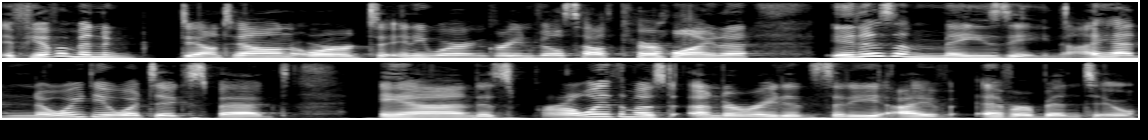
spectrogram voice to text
if you haven't been to downtown or to anywhere in Greenville, South Carolina, it is amazing. I had no idea what to expect, and it's probably the most underrated city I've ever been to.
